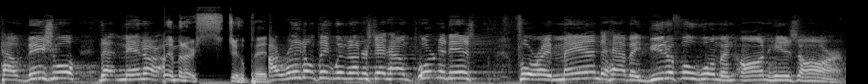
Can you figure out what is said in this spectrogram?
how visual that men are. Women are stupid. I really don't think women understand how important it is for a man to have a beautiful woman on his arm.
